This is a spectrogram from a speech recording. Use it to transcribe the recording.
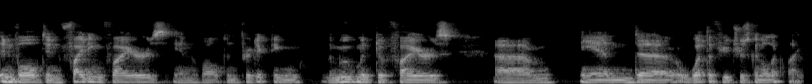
involved in fighting fires, involved in predicting the movement of fires, um, and uh, what the future is going to look like.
